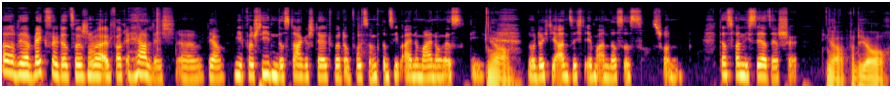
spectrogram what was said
Der Wechsel dazwischen war einfach herrlich. Äh, ja, wie verschieden das dargestellt wird, obwohl es im Prinzip eine Meinung ist, die Ja, nur durch die Ansicht eben anders ist. Ist Schon, das fand ich sehr, sehr schön. Ja, fand ich auch.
